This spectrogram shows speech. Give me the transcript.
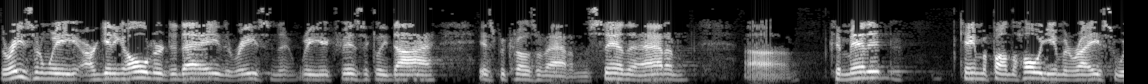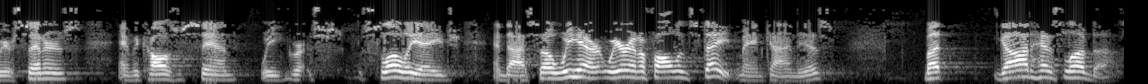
The reason we are getting older today, the reason that we physically die, is because of Adam. The sin that Adam uh, committed came upon the whole human race. We're sinners, and because of sin, we slowly age and die. So we are we're in a fallen state. Mankind is, but God has loved us,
